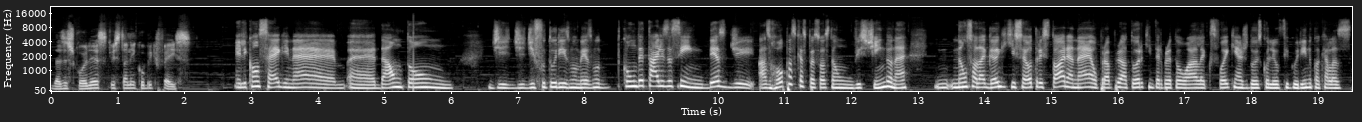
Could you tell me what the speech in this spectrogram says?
das escolhas que o Stanley Kubrick fez. Ele consegue, né, é, dar um tom de, de, de futurismo mesmo, com detalhes assim, desde as roupas que as pessoas estão vestindo, né? Não só da gangue, que isso é outra história, né? O próprio ator que interpretou o Alex foi quem ajudou a escolher o figurino com aquelas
